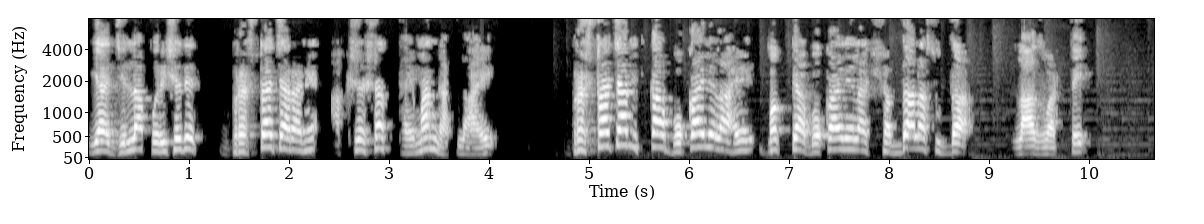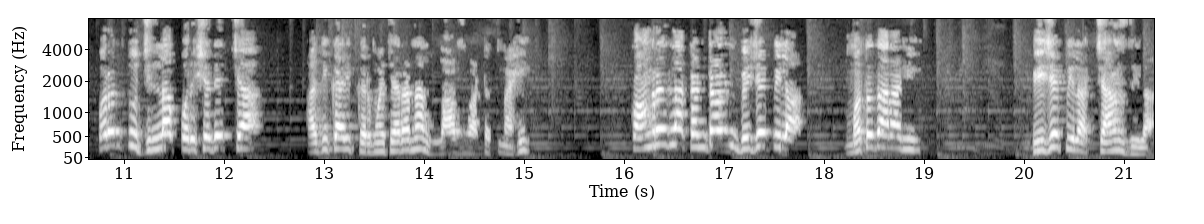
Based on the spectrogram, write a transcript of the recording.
या जिल्हा परिषदेत भ्रष्टाचाराने अक्षरशः थैमान घातला आहे. भ्रष्टाचार इतका बोकाळलेला आहे मग त्या बोकाळलेल्या शब्दाला सुद्धा लाज वाटते. परंतु जिल्हा परिषदेच्या अधिकारी कर्मचाऱ्यांना लाज वाटत नाही. काँग्रेसला कंटाळून बीजेपीला मतदारांनी बीजेपीला चान्स दिला.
